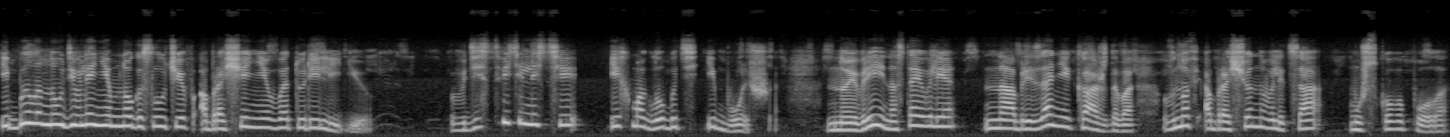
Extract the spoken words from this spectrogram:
и было на удивление много случаев обращения в эту религию – в действительности их могло быть и больше, но евреи настаивали на обрезании каждого вновь обращенного лица мужского пола.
